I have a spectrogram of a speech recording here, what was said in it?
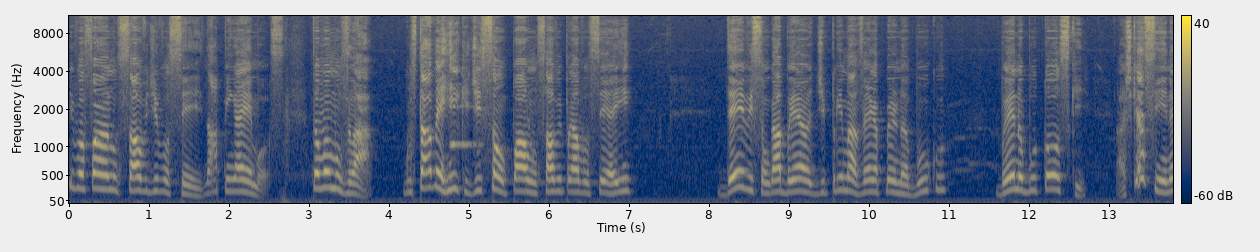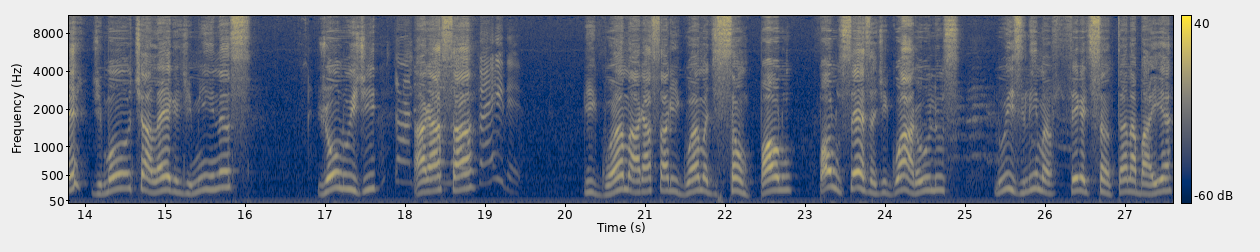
e vou falar um salve de vocês. Uma pinga aí, moço. Então vamos lá. Gustavo Henrique de São Paulo, um salve pra você aí. Davidson Gabriel de Primavera, Pernambuco. Breno Butoski, acho que é assim, né? De Monte Alegre, de Minas. João Luiz de Araçá. Iguama, Araçariguama de São Paulo. Paulo César de Guarulhos. Luiz Lima, Feira de Santana, Bahia.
